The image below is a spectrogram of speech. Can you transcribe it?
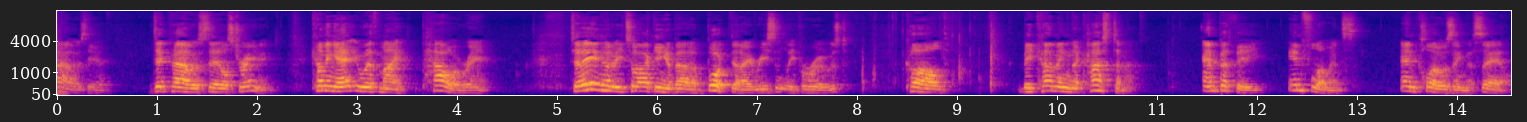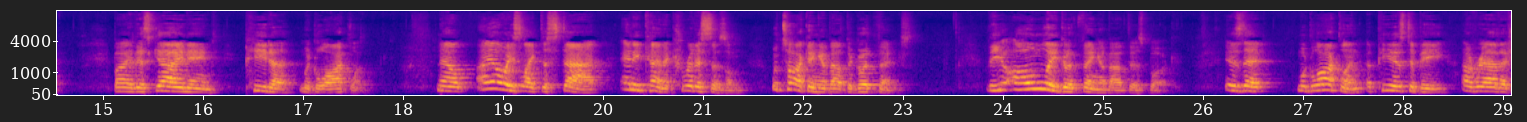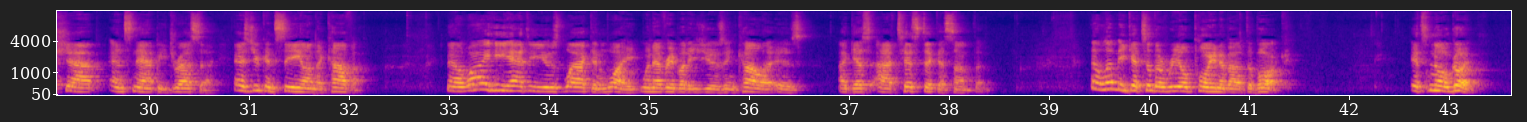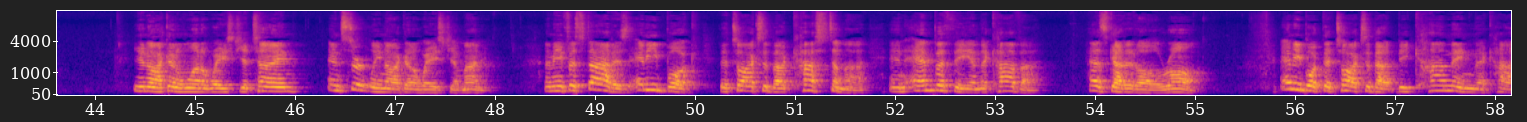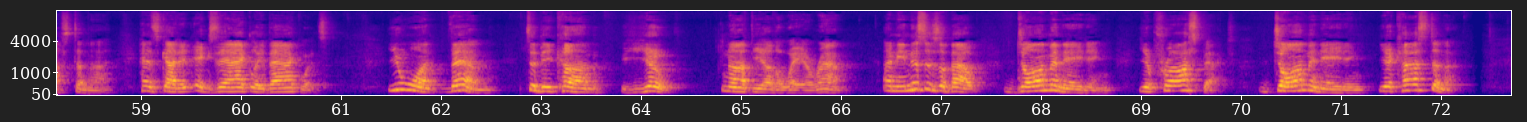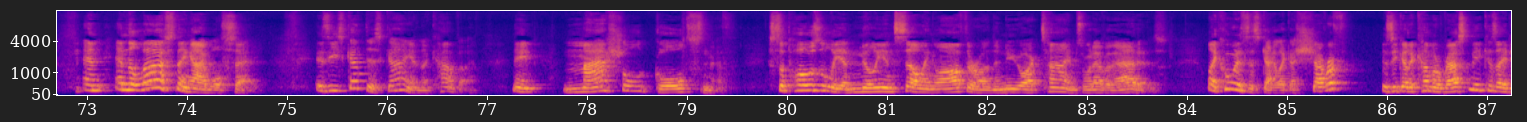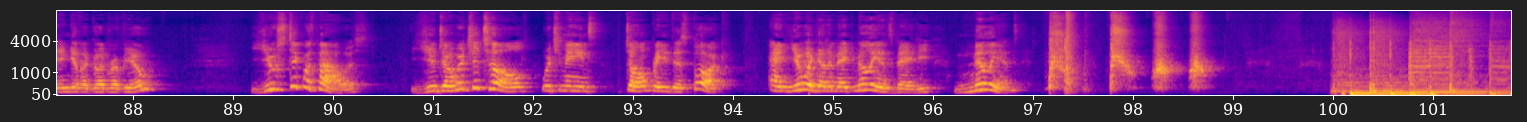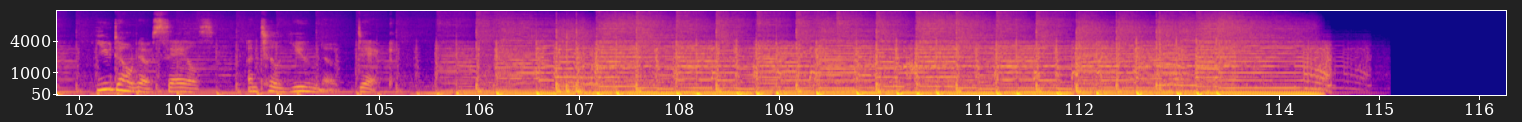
Dick Powers here, Dick Powers Sales Training, coming at you with my power rant. Today I'm going to be talking about a book that I recently perused called Becoming the Customer Empathy, Influence, and Closing the Sale by this guy named Peter McLaughlin. Now, I always like to start any kind of criticism with talking about the good things. The only good thing about this book is that McLaughlin appears to be a rather sharp and snappy dresser, as you can see on the cover. Now, why he had to use black and white when everybody's using color is, I guess, artistic or something. Now, let me get to the real point about the book. It's no good. You're not going to want to waste your time, and certainly not going to waste your money. I mean, for starters, any book that talks about customer and empathy in the cover has got it all wrong. Any book that talks about becoming the customer has got it exactly backwards. You want them to become you, not the other way around. I mean, this is about dominating your prospect, dominating your customer. And, and the last thing I will say is he's got this guy in the cover named Marshall Goldsmith, supposedly a million selling author on the New York Times, whatever that is. Like, who is this guy? Like a sheriff? Is he going to come arrest me because I didn't give a good review? You stick with Powers, you do what you're told, which means don't read this book, and you are going to make millions, baby. Millions. You don't know sales until you know Dick.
